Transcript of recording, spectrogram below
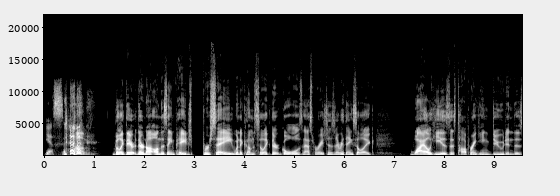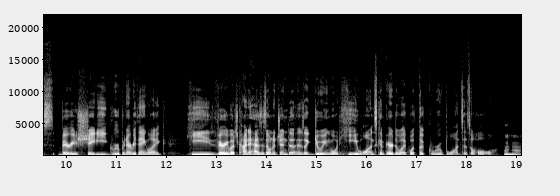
Yes. Um, but like they're they're not on the same page per se when it comes to like their goals and aspirations and everything. So like while he is this top ranking dude in this very shady group and everything, like he very much kind of has his own agenda and is like doing what he wants compared to like what the group wants as a whole. hmm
